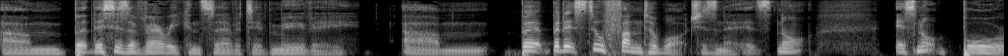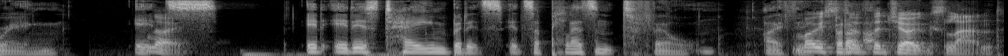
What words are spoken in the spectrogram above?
Um, but this is a very conservative movie. Um, but but it's still fun to watch, isn't it? It's not it's not boring. It's it it is tame, but it's it's a pleasant film. I think Most but of I- the jokes land,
